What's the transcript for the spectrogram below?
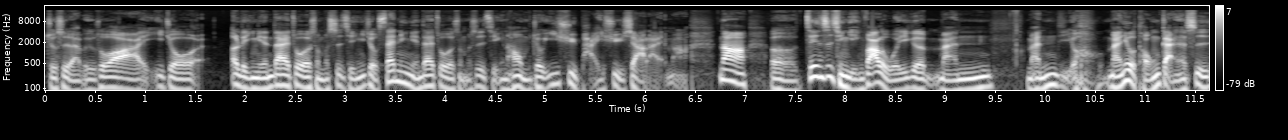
就是啊比如说啊，一九二零年代做了什么事情，一九三零年代做了什么事情，然后我们就依序排序下来嘛。那呃，这件事情引发了我一个蛮。蛮有 蛮有同感的是，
